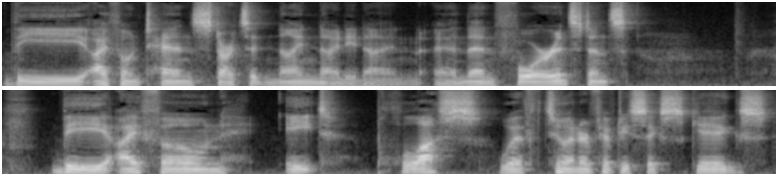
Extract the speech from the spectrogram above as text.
the iPhone 10 starts at 999 and then for instance the iPhone 8 Plus with 256 gigs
